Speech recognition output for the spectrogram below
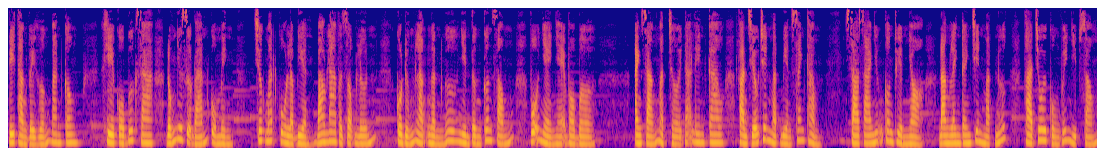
đi thẳng về hướng ban công. Khi cô bước ra, đúng như dự đoán của mình, trước mắt cô là biển, bao la và rộng lớn. Cô đứng lặng ngần ngơ nhìn từng cơn sóng, vỗ nhẹ nhẹ vào bờ. Ánh sáng mặt trời đã lên cao, phản chiếu trên mặt biển xanh thẳm. Xa xa những con thuyền nhỏ đang lênh đênh trên mặt nước, thả trôi cùng với nhịp sóng.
